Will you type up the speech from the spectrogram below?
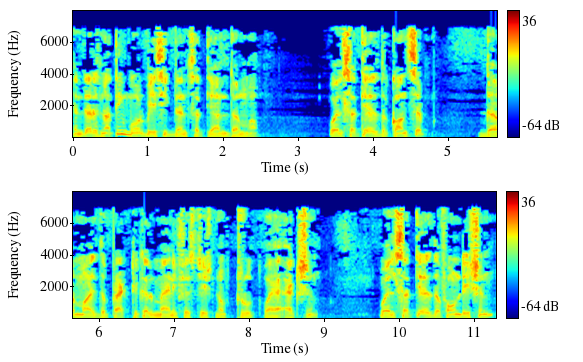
And there is nothing more basic than Satya and Dharma. While Satya is the concept, Dharma is the practical manifestation of truth via action. While Satya is the foundation,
